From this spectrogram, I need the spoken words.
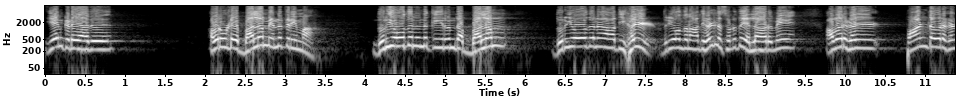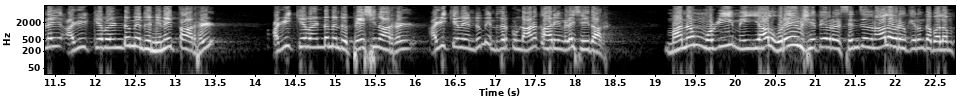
ஏன் கிடையாது? அவருடைய பலம் என்ன தெரியுமா? துரியோதனனுக்கு இருந்த பலம் துரியோதனாதிகள் துரியோதனாதிகள்னு சொல்கிறது எல்லாருமே அவர்கள் பாண்டவர்களை அழிக்க வேண்டும் என்று நினைத்தார்கள் அழிக்க வேண்டும் என்று பேசினார்கள் அழிக்க வேண்டும் என்பதற்குண்டான காரியங்களை செய்தார்கள் மனம் மொழி மெய்யால் ஒரே விஷயத்தை அவர்கள் செஞ்சதனால் அவர்களுக்கு இருந்த பலம்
